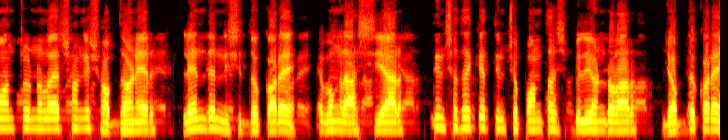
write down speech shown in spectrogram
মন্ত্রণালয়ের সঙ্গে সব ধরনের লেনদেন নিষিদ্ধ করে এবং রাশিয়ার তিনশো থেকে তিনশো পঞ্চাশ বিলিয়ন ডলার জব্দ করে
